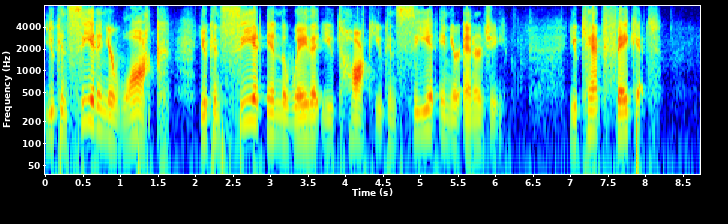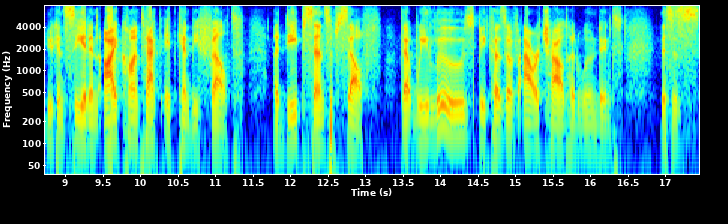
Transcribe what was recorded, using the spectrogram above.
you can see it in your walk. You can see it in the way that you talk. You can see it in your energy. You can't fake it. You can see it in eye contact. It can be felt. A deep sense of self that we lose because of our childhood woundings. This is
